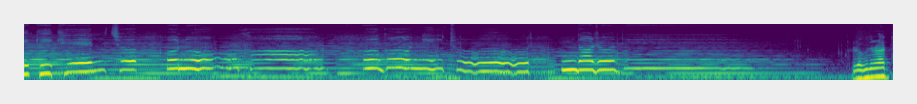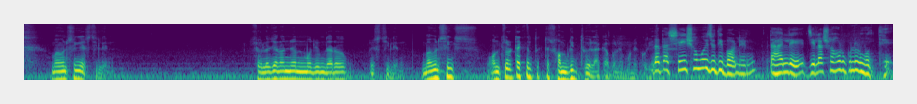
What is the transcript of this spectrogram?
একই খেলছো রবীন্দ্রনাথ ময়মনসিং এসেছিলেন। শৈলজারঞ্জন মজুমদারও এসেছিলেন। ময়মনসিং অঞ্চলটা কিন্তু একটা সমৃদ্ধ এলাকা বলে মনে করি। দাদা সেই সময় যদি বলেন তাহলে জেলা শহরগুলোর মধ্যে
